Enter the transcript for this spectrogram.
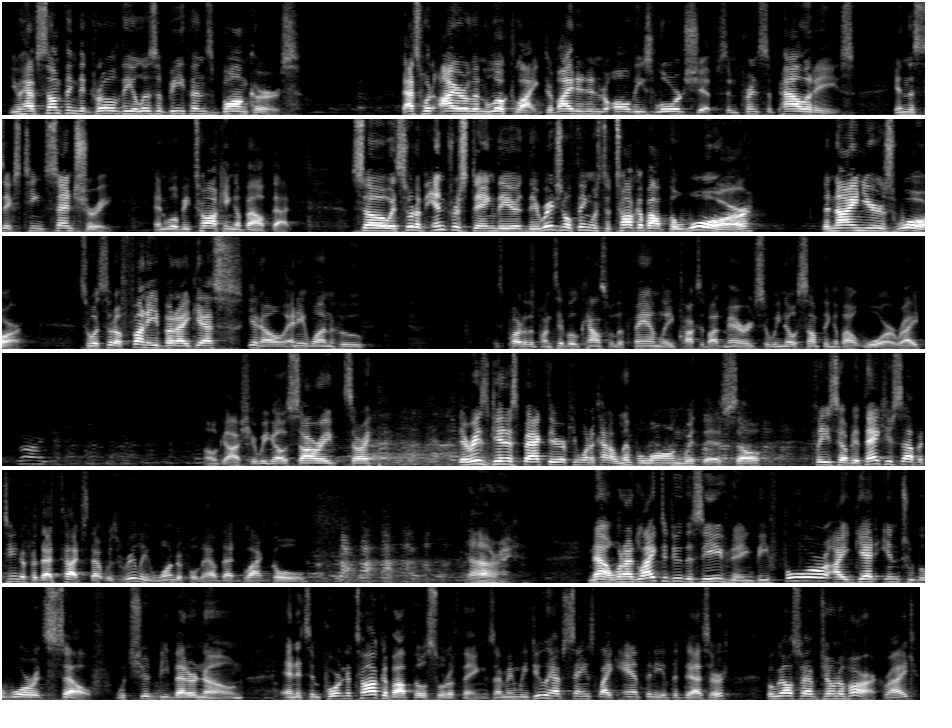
you have something that drove the Elizabethans bonkers. That's what Ireland looked like, divided into all these lordships and principalities in the 16th century. And we'll be talking about that. So it's sort of interesting. The, the original thing was to talk about the war, the Nine Years' War. So it's sort of funny, but I guess, you know, anyone who is part of the Pontifical Council of the Family talks about marriage, so we know something about war, right? Right. Oh gosh, here we go. Sorry, sorry. There is Guinness back there if you want to kind of limp along with this. So please help you. Thank you, Sabatina, for that touch. That was really wonderful to have that black gold. All right. Now, what I'd like to do this evening, before I get into the war itself, which should be better known, and it's important to talk about those sort of things. I mean, we do have saints like Anthony of the Desert, but we also have Joan of Arc, right?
